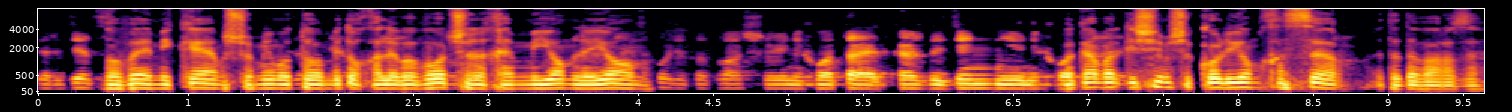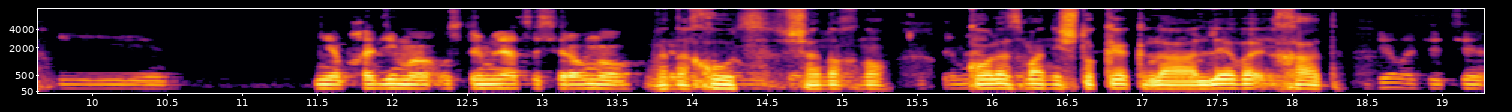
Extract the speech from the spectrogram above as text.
сердец. נובע מכם, שומעים אותו מתוך הלבבות שלכם מיום ליום, Исходит от вас, что ее не хватает. Каждый день ее не וגם хватает. מרגישים שכל יום חסר את הדבר הזה. И необходимо устремляться все равно. к этому ונחוץ самому сердцу. שאנחנו Устремляться, כל הזמן נשתוקק ללב האחד, делать эти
